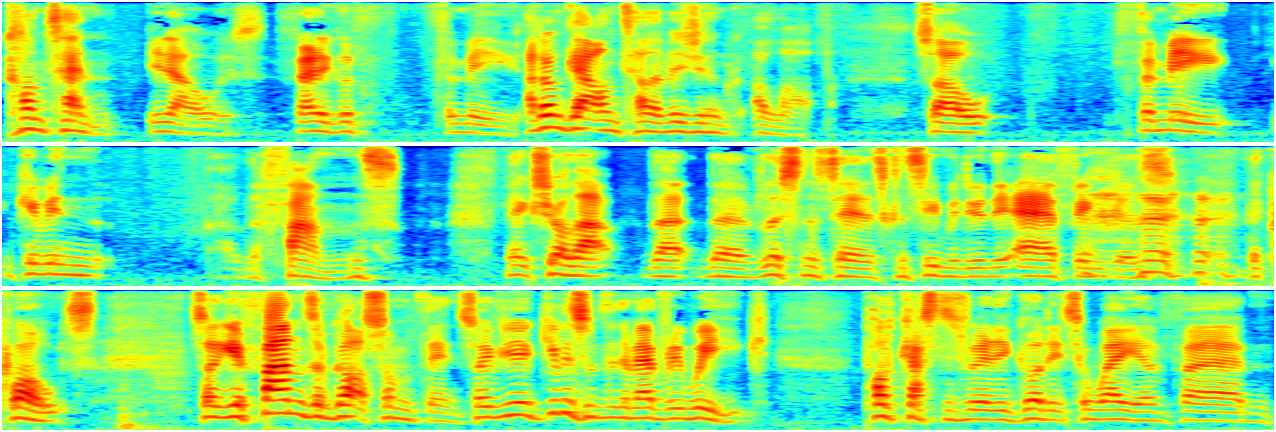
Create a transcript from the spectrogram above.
content, you know, it's very good for me. I don't get on television a lot. So for me, giving the fans, make sure that, that the listeners here can see me doing the air fingers, the quotes. So your fans have got something. So if you're giving something to them every week, podcast is really good. It's a way of um,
